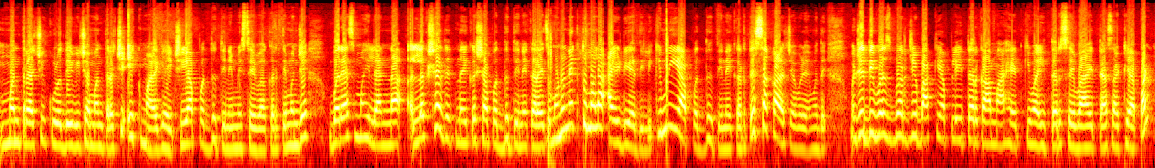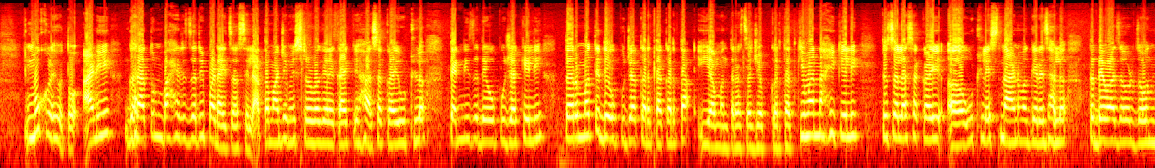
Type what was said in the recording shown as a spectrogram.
मंत्राची कुळदेवीच्या मंत्राची एक माळ घ्यायची. या पद्धतीने मी सेवा करते. म्हणजे बऱ्याच महिलांना लक्षात येत नाही कशा पद्धतीने करायचं म्हणून एक तुम्हाला आयडिया दिली की मी या पद्धतीने करते सकाळच्या वेळेमध्ये. म्हणजे दिवसभर जे बाकी आपले इतर कामं आहेत किंवा इतर सेवा आहेत त्यासाठी आपण मोकळे होतो. आणि घरातून बाहेर जरी पडायचं असेल आता माझे मिस्टर वगैरे काय की हा सकाळी उठलं त्यांनी जर देवपूजा केली तर मग ते देवपूजा करता करता या मंत्राचा जप करतात. किंवा नाही केली तर चला सकाळी उठले स्नान वगैरे झालं तर देवाजवळ जाऊन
